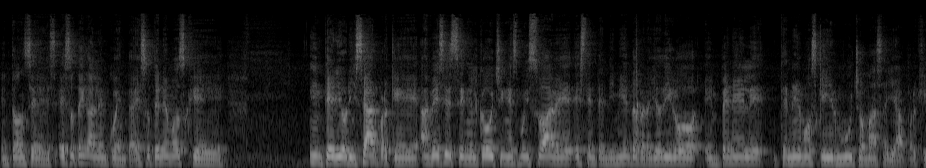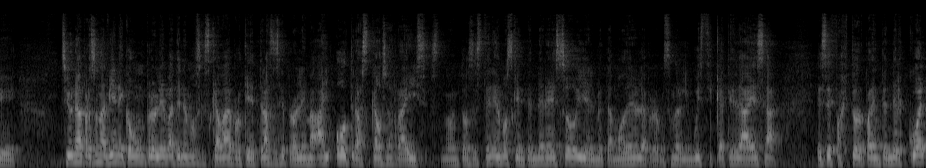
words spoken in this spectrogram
Entonces, eso ténganlo en cuenta, eso tenemos que interiorizar porque a veces en el coaching es muy suave este entendimiento, pero yo digo, en PNL tenemos que ir mucho más allá porque si una persona viene con un problema tenemos que excavar porque detrás de ese problema hay otras causas raíces, ¿no? Entonces tenemos que entender eso y el metamodelo, la programación lingüística te da esa, ese factor para entender cuál,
